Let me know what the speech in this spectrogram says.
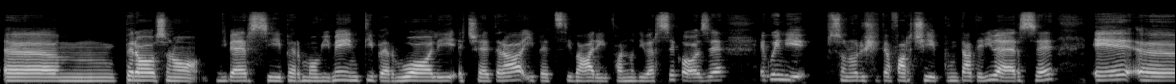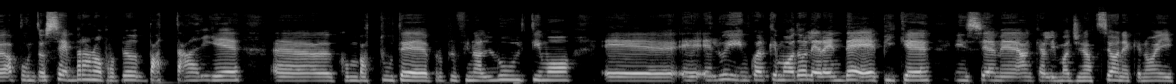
ehm, però sono diversi per movimenti, per ruoli, eccetera. I pezzi vari fanno diverse cose e quindi sono riusciti a farci puntate diverse e eh, appunto sembrano proprio battaglie eh, combattute proprio fino all'ultimo e, e, e, lui in qualche modo le rende epiche insieme anche all'immaginazione che noi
